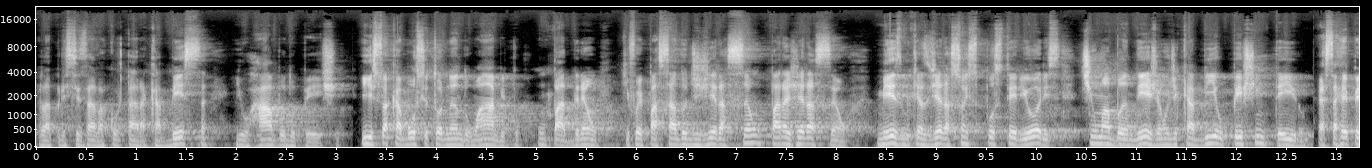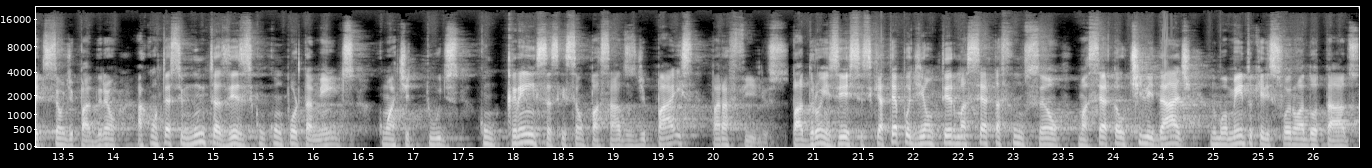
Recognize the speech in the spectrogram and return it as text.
ela precisava cortar a cabeça e o rabo do peixe. Isso acabou se tornando um hábito, um padrão que foi passado de geração para geração, mesmo que as gerações posteriores tinham uma bandeja onde cabia o peixe inteiro. Essa repetição de padrão acontece muitas vezes com comportamentos, com atitudes, com crenças que são passados de pais para filhos. Padrões esses que até podiam ter uma certa função, uma certa utilidade no momento que eles foram adotados,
